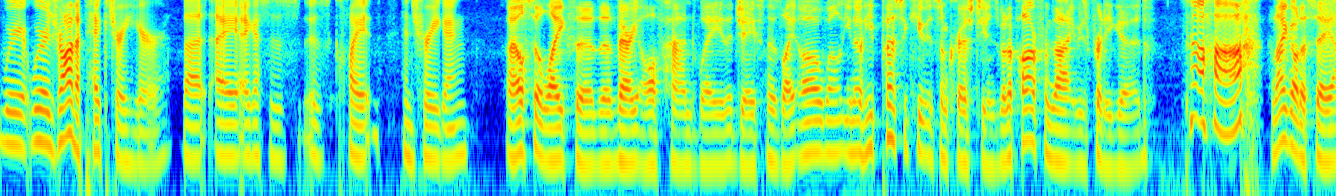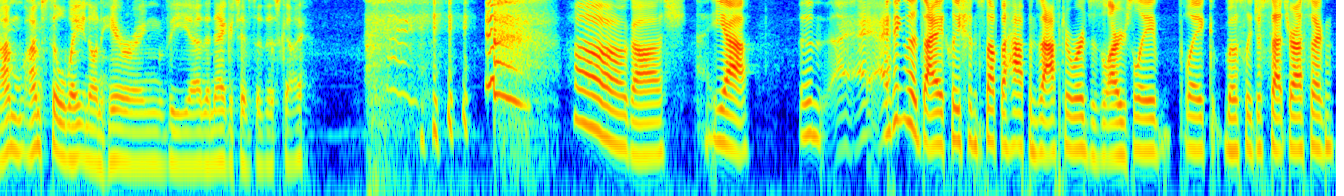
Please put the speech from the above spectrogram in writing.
we're we're drawn a picture here that I, I guess is is quite intriguing. I also like the the very offhand way that Jason is like, oh well, you know, he persecuted some Christians, but apart from that, he was pretty good. Haha. And I gotta say, I'm I'm still waiting on hearing the uh, the negatives of this guy. Oh gosh, yeah. Um, I, I think the Diocletian stuff that happens afterwards is largely like mostly just set dressing.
